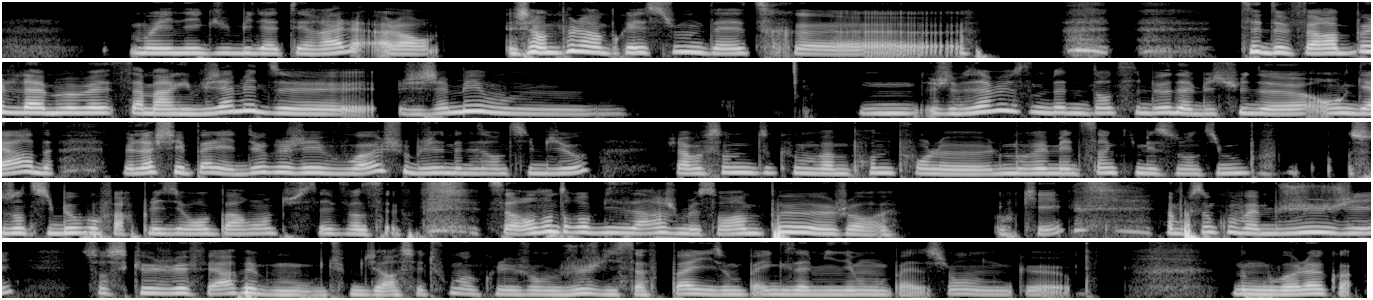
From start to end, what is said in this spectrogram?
moyenne aiguë bilatérale. Alors, j'ai un peu l'impression d'être. tu sais, de faire un peu de la mauvaise. Ça m'arrive jamais de. J'ai jamais. J'ai jamais besoin de mettre d'antibio d'habitude euh, en garde, mais là, je sais pas, les deux que j'ai vois, je suis obligée de mettre des antibiotiques. J'ai l'impression qu'on va me prendre pour le, mauvais médecin qui met sous antibio, pour, sous antibio pour faire plaisir aux parents, tu sais. Enfin, c'est vraiment trop bizarre, je me sens un peu euh, genre. Ok. J'ai l'impression qu'on va me juger sur ce que je vais faire, mais bon, tu me diras, c'est tout, hein, que les gens me jugent, ils savent pas, ils ont pas examiné mon patient, donc, euh, voilà quoi.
